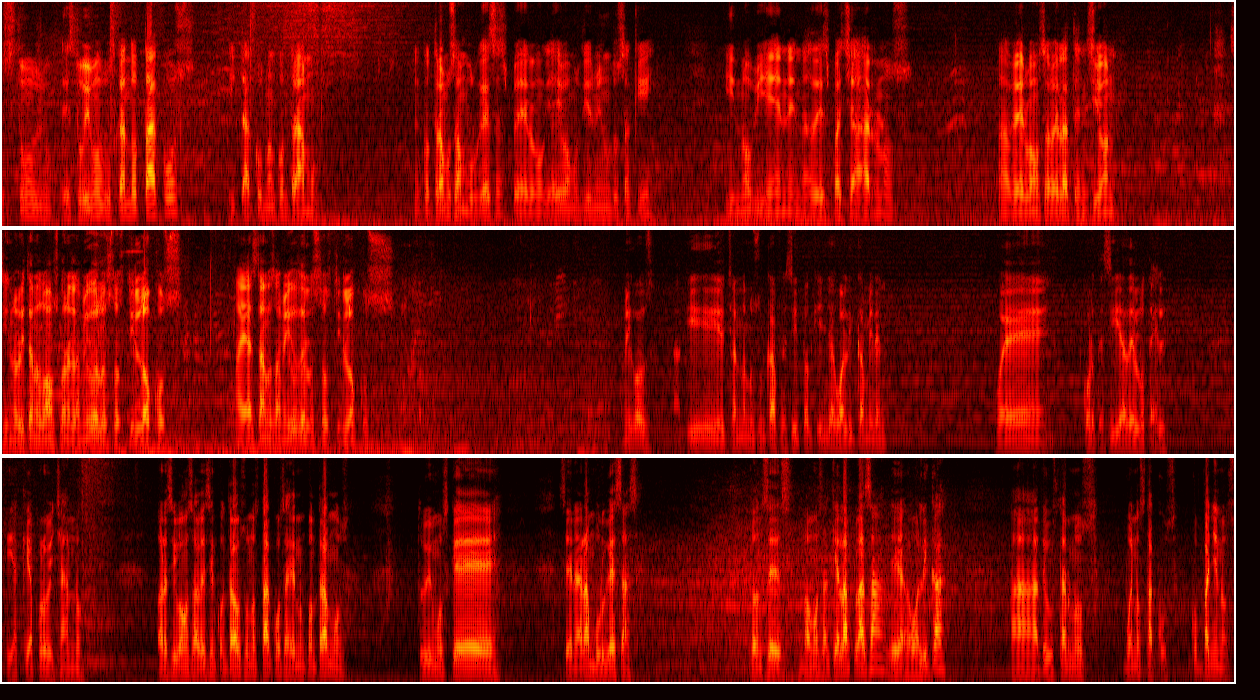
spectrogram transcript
Pues estuvimos, buscando tacos y tacos no encontramos. Encontramos hamburguesas, pero ya llevamos 10 minutos aquí y no vienen a despacharnos. A ver, vamos a ver la atención. Si no, ahorita nos vamos con el amigo de los tostilocos. Allá están los amigos de los tostilocos. Amigos, aquí echándonos un cafecito aquí en Yagualica, miren. Fue cortesía del hotel. Y aquí aprovechando. Ahora sí vamos a ver si encontramos unos tacos. Ayer no encontramos. Tuvimos que cenar hamburguesas. Entonces vamos aquí a la plaza de Agualica a degustarnos buenos tacos. Acompáñenos.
